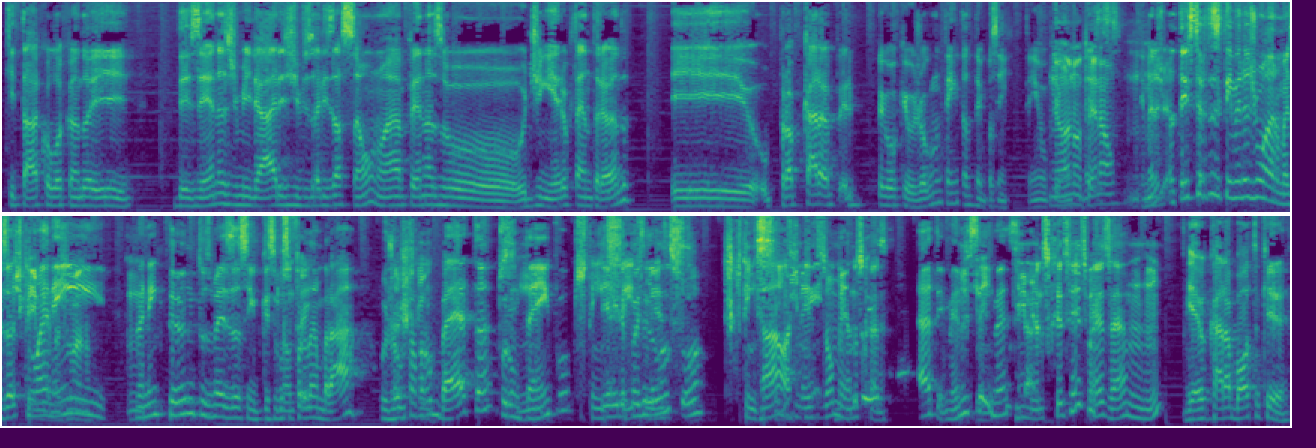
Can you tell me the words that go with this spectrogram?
que tá colocando aí dezenas de milhares de visualização, não é apenas o, o dinheiro que tá entrando. E o próprio cara, ele pegou o quê? O jogo não tem tanto tempo assim. Tem o quê? Não, não tem não. Tem menos, eu tenho certeza que tem menos de um ano, mas eu acho que não é, nem, não é nem tantos meses assim. Porque se você não for tem. lembrar, o jogo acho tava no beta por Sim. um tempo. E aí depois ele lançou. Acho que tem não, seis meses ou menos, cara. É, tem menos de seis meses. Tem cara. menos que seis meses, é. Uhum. E aí o cara bota o quê?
